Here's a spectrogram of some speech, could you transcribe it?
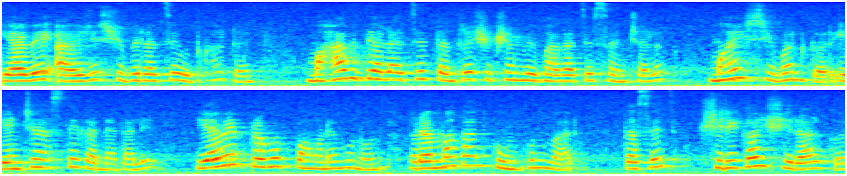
यावेळी आयोजित शिबिराचे उद्घाटन महाविद्यालयाचे तंत्रशिक्षण विभागाचे संचालक महेश शिवणकर यांच्या हस्ते करण्यात आले. यावेळी प्रमुख पाहुणे म्हणून रमाकांत कुंकुनवार तसेच श्रीकांत शिराळकर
